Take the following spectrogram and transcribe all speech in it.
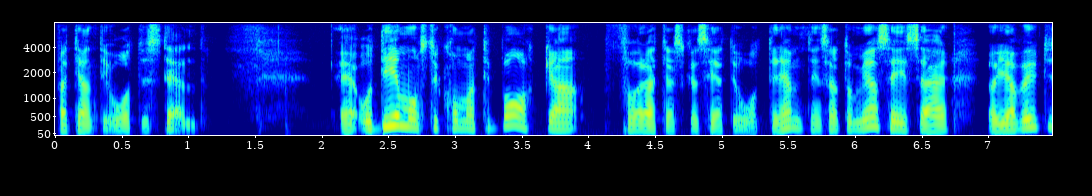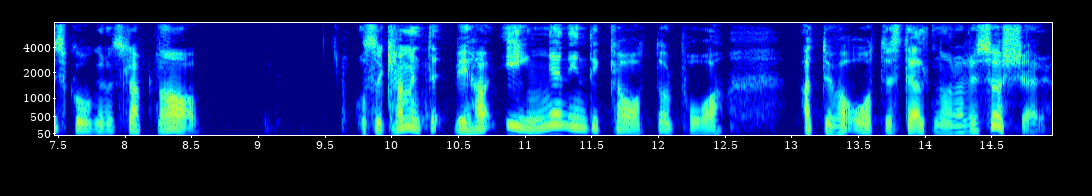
för att jag inte är återställd. Eh, och det måste komma tillbaka för att jag ska säga att det är återhämtning. Så att om jag säger så här, ja, jag var ute i skogen och slappnade av och så kan vi inte, vi har ingen indikator på att du har återställt några resurser.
